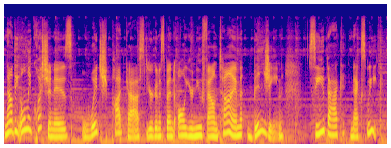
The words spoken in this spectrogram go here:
Now, the only question is which podcast you're going to spend all your newfound time binging. See you back next week.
